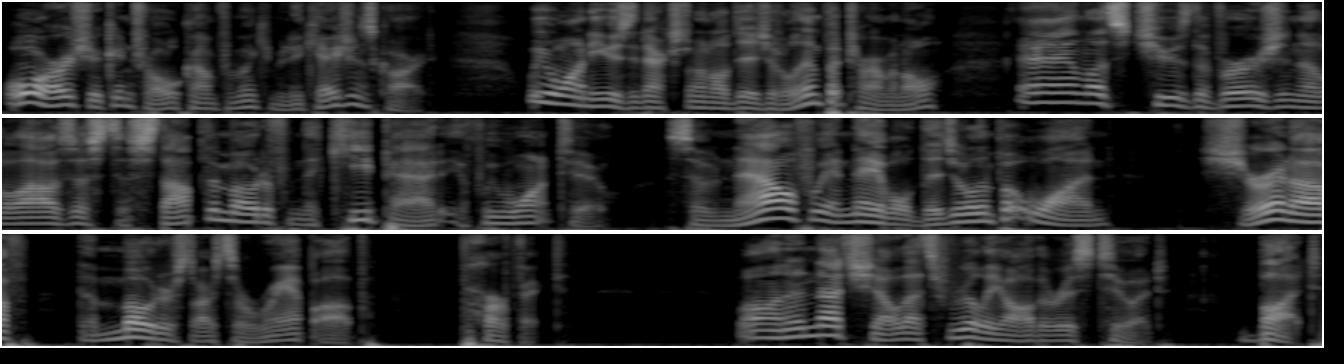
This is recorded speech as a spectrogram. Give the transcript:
or should control come from a communications card. We want to use an external digital input terminal, and let's choose the version that allows us to stop the motor from the keypad if we want to. So now if we enable digital input 1, sure enough, the motor starts to ramp up. Perfect. Well, in a nutshell, that's really all there is to it. But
